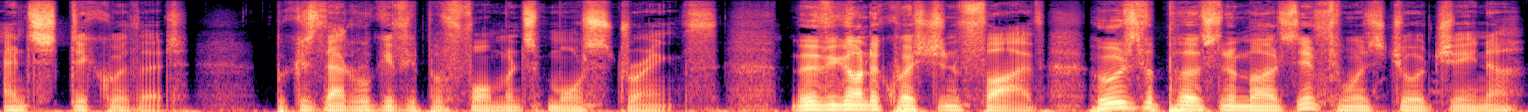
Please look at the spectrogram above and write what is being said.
and stick with it. Because that will give your performance more strength. Moving on to question five. Who is the person who most influenced Georgina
